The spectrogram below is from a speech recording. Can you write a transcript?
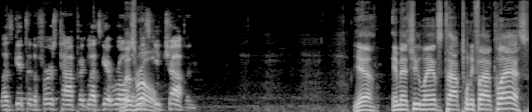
Let's get to the first topic. Let's get rolling. Let's roll. keep chopping. Yeah, MSU lands top 25 class.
